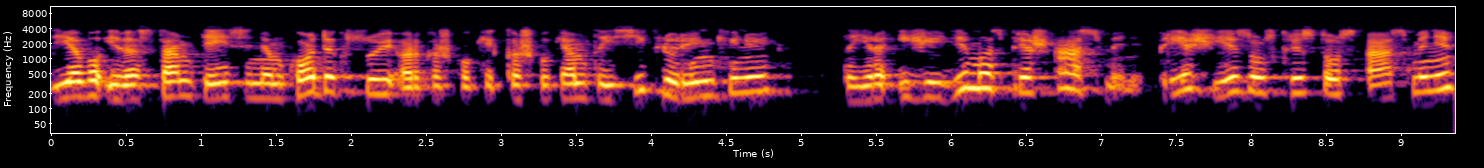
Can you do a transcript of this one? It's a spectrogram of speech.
Dievo įvestam teisiniam kodeksui ar kažkokie, kažkokiam taisyklių rinkiniui, tai yra įžeidimas prieš asmenį. Prieš Jėzaus Kristaus asmenį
